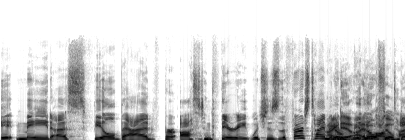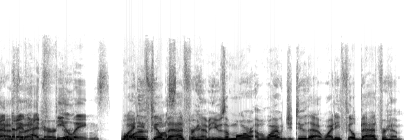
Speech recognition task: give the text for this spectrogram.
it made us feel bad for Austin Theory, which is the first time in I a do- really I don't long feel time bad that I've that had character. feelings. Why do you feel Austin bad for Theory. him? He was a moron. Why would you do that? Why do you feel bad for him?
